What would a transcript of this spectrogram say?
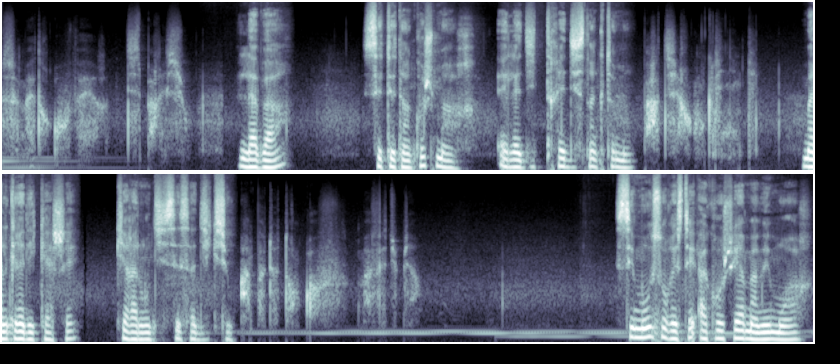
se mettre au vert, disparition. Là-bas, c'était un cauchemar, elle a dit très distinctement. Partir en clinique. Malgré les cachets qui ralentissaient sa diction. Un peu de temps off m'a fait du bien. Ces mots sont restés accrochés à ma mémoire,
